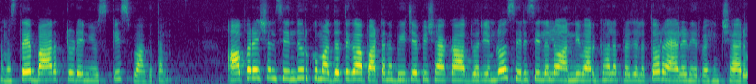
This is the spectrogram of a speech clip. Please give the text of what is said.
నమస్తే భారత్ టుడే న్యూస్కి స్వాగతం. ఆపరేషన్ సింధూర్కు మద్దతుగా పట్టణ బీజేపీ శాఖ ఆధ్వర్యంలో సిరిసిల్లలో అన్ని వర్గాల ప్రజలతో ర్యాలీ నిర్వహించారు.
